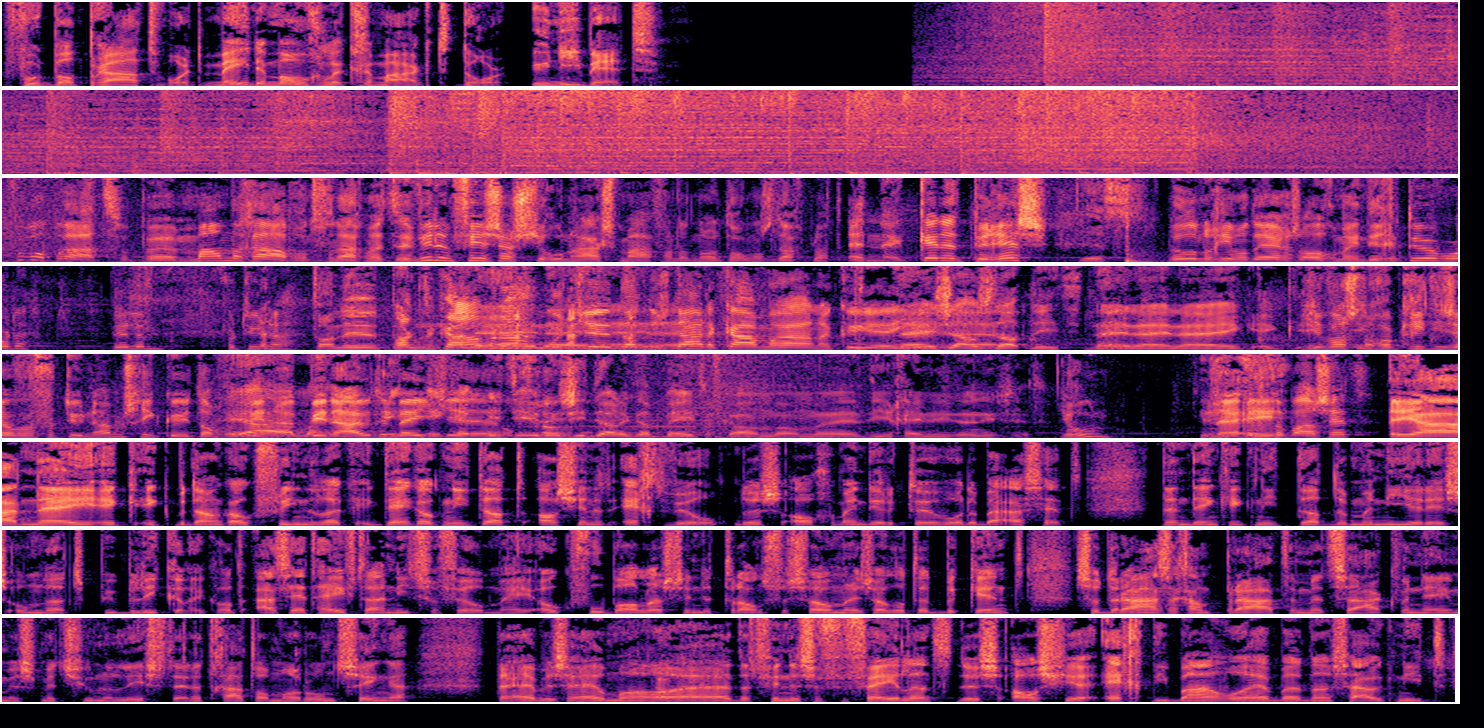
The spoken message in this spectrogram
Voetbalpraat wordt mede mogelijk gemaakt door Unibed. Voetbalpraat op uh, maandagavond. Vandaag met uh, Willem Vissers, Jeroen Haarsma van het Noord-Hollands Dagblad en uh, Kenneth Perez. Yes. Wil er nog iemand ergens algemeen directeur worden? Willem, Fortuna? Dan pak de camera. Nee, nee, Moet je, dan nee, is nee. daar de camera aan, dan kun je... Nee, hier, zelfs eh, dat niet. Nee, nee? nee, nee. Ik, ik, Je was ik, nogal kritisch over Fortuna. Misschien kun je het dan van ja, binnen, binnenuit een ik, beetje... Ik, heb niet de opstoten. illusie dat ik dat beter kan dan eh, diegene die er nu zit. Jeroen, je Nee, echt op AZ? Ja, nee, ik, ik bedank ook vriendelijk. Ik denk ook niet dat als je het echt wil, dus algemeen directeur worden bij AZ, dan denk ik niet dat de manier is om dat publiekelijk. Want AZ heeft daar niet zoveel mee. Ook voetballers in de transferzomer is ook altijd bekend. Zodra ze gaan praten met zaakwaarnemers, met journalisten en het gaat allemaal rondzingen, daar hebben ze helemaal, eh, dat vinden ze vervelend. Dus als je echt die baan wil hebben, dan zou ik niet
